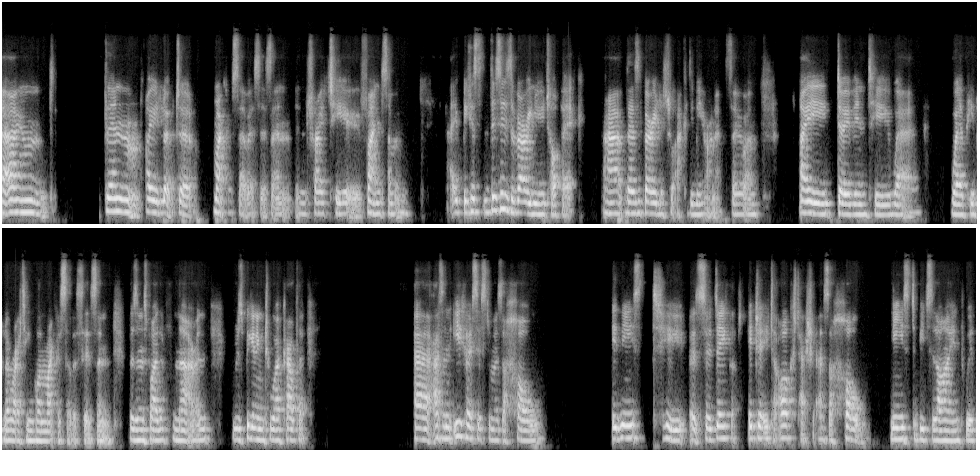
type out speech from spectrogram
And then I looked at microservices and, and tried to find some, because this is a very new topic uh, there's very little academia on it. So um, I dove into where where people are writing on microservices and was inspired from there and was beginning to work out that uh, as an ecosystem as a whole, it needs to uh, so data data architecture as a whole needs to be designed with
